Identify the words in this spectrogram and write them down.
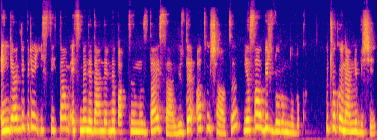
Engelli birey istihdam etme nedenlerine baktığımızda ise %66 yasal bir zorunluluk. Bu çok önemli bir şey.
